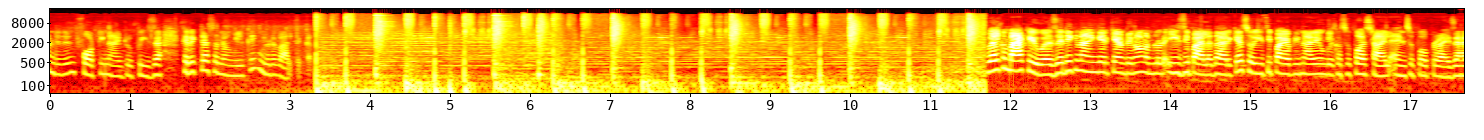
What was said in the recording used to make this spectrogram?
hundred and forty nine rupees கரெக்டாக சொன்னவங்களுக்கு எங்களோட வாழ்த்துக்கள். வெல்கம் பேக் யூவர்ஸ் இன்றைக்கி நான் இங்கே இருக்கேன் அப்படின்னா நம்மளோட ஈஸி பாயில் தான் இருக்கேன். ஸோ ஈஸி பாய் அப்படின்னாலே உங்களுக்கு சூப்பர் ஸ்டைல் அண்ட் சூப்பர் ப்ரைஸாக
